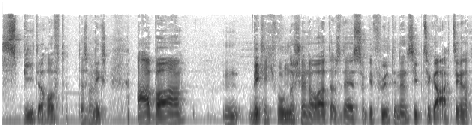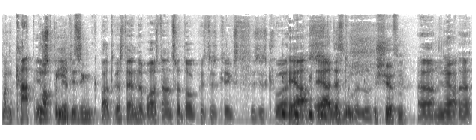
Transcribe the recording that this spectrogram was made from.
Speed erhofft. Das war nichts. Aber wirklich wunderschöner Ort. Also der ist so gefühlt in den 70er, 80ern hat man einen Cut gemacht. Speed jetzt- ist in Bad Gastein, da brauchst du ein, zwei Tage, bis du das kriegst. Das ist klar. ja, ja, das du ein bisschen- ist Schürfen. Ja, ja. ja.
